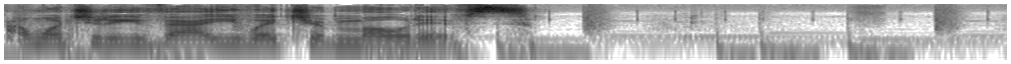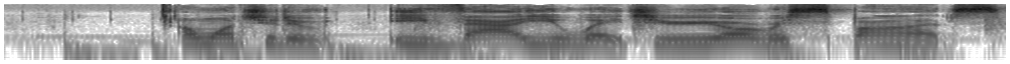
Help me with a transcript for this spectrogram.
I want you to evaluate your motives. I want you to evaluate your response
